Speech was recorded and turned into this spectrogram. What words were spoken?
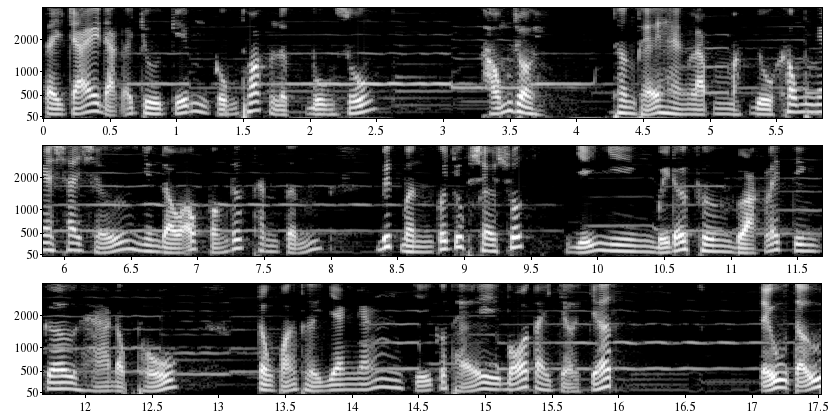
tay trái đặt ở chui kiếm cũng thoát lực buông xuống. Hỏng rồi! Thân thể Hàng Lập mặc dù không nghe sai sử nhưng đầu óc vẫn rất thanh tĩnh, biết mình có chút sơ suất, dĩ nhiên bị đối phương đoạt lấy tiên cơ hạ độc thủ. Trong khoảng thời gian ngắn chỉ có thể bó tay chờ chết. Tiểu tử,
